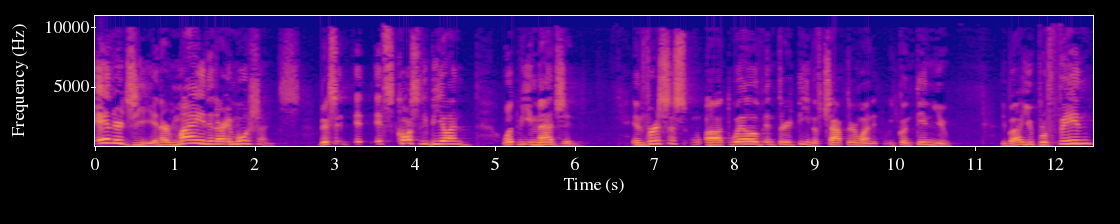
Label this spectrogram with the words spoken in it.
energy and our mind and our emotions. Because it, it, it's costly beyond what we imagine. In verses uh, 12 and 13 of chapter 1, it, we continue. Diba? You profane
